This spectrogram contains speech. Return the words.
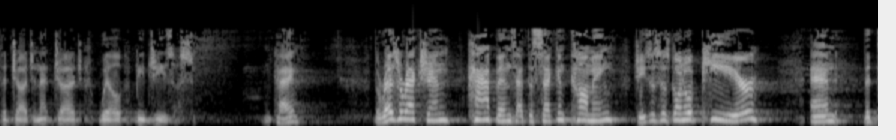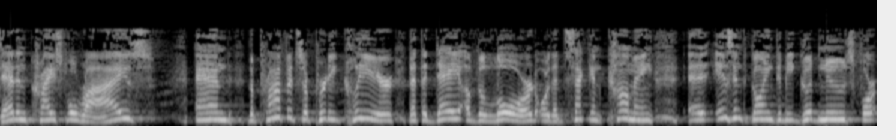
the judge and that judge will be Jesus. Okay? The resurrection happens at the second coming. Jesus is going to appear and the dead in Christ will rise and the prophets are pretty clear that the day of the Lord or the second coming uh, isn't going to be good news for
